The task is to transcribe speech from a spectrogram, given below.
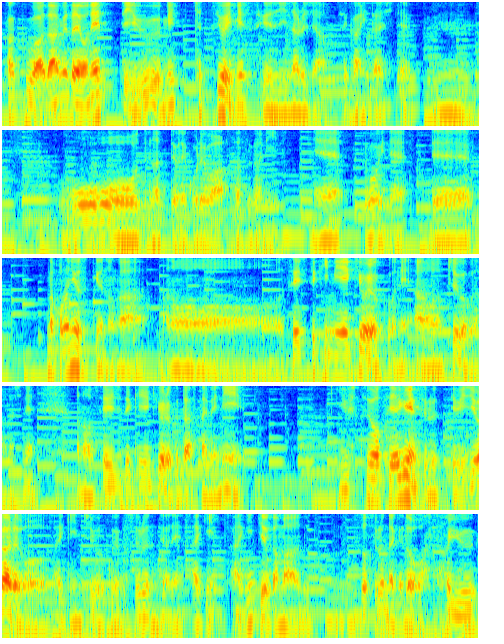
う核はダメだよねっていうめっちゃ強いメッセージになるじゃん世界に対して。うん。おおってなったよねこれは。さすがに。ね。すごいね。でまあ、このニュースっていうのが、あのー、政治的に影響力をね、あの中国の話ね、あの政治的影響力を出すために、輸出を制限するっていう意地悪を最近中国よくするんだよね。最近、最近っていうかまあずっとするんだけど、そういう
